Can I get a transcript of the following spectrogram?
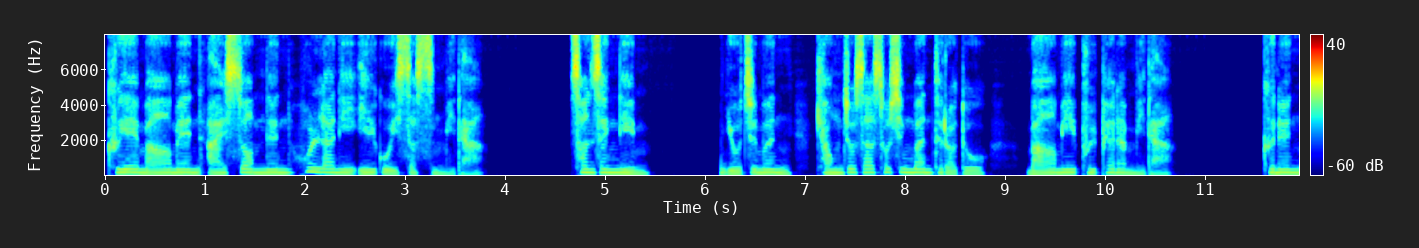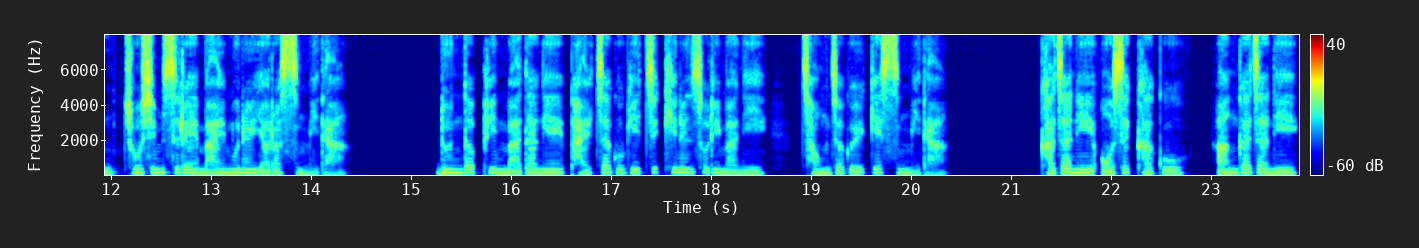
그의 마음엔 알 수 없는 혼란이 일고 있었습니다. 선생님, 요즘은 경조사 소식만 들어도 마음이 불편합니다. 그는 조심스레 말문을 열었습니다. 눈 덮인 마당에 발자국이 찍히는 소리만이 정적을 깼습니다. 가자니 어색하고 안 가자니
